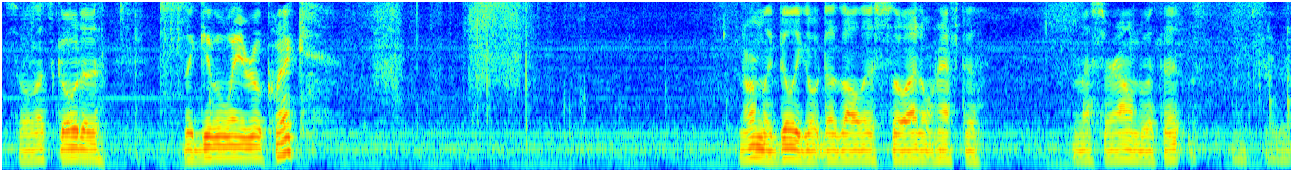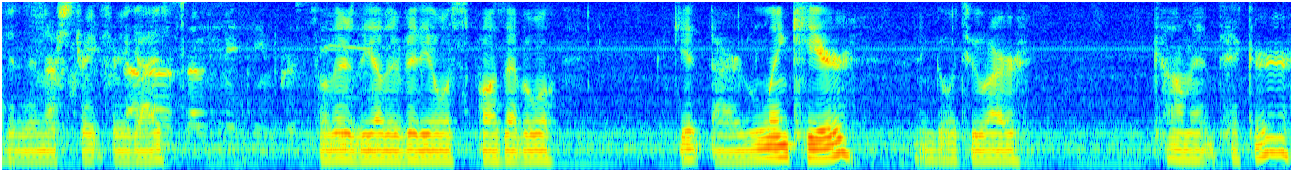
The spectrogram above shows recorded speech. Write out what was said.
So let's go to the giveaway real quick. Normally Billy Goat does all this, so I don't have to mess around with it. Let's see if we get it in there straight for you guys. So there's the other video. Let's pause that, but we'll get our link here and go to our comment picker.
